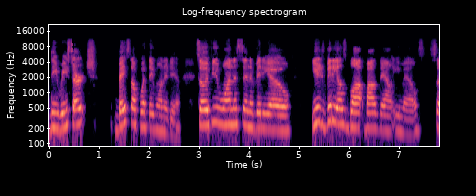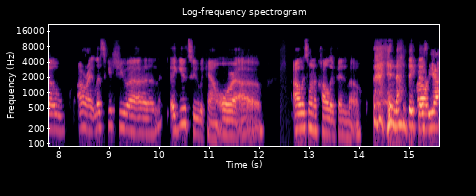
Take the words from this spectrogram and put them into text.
the research based off what they want to do. So if you want to send a video, your videos block bog down emails. So all right, let's get you a, a YouTube account or a, uh, I always want to call it Venmo. and I think that's Oh yeah,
